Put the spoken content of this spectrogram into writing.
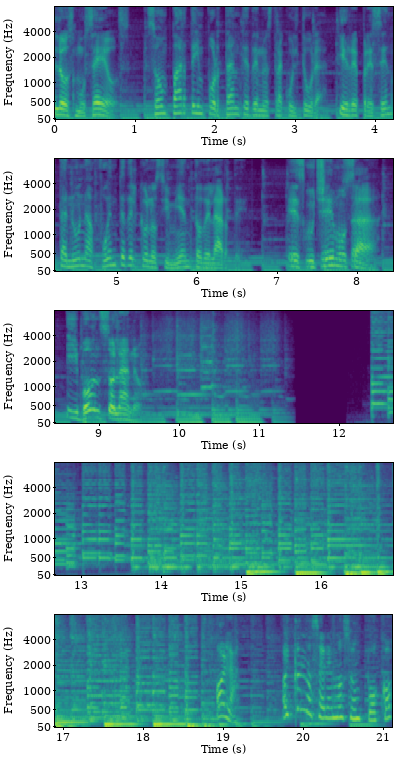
Los museos son parte importante de nuestra cultura y representan una fuente del conocimiento del arte. Escuchemos a Ivonne Solano. Hola, hoy conoceremos un poco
